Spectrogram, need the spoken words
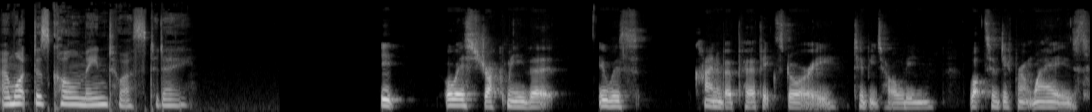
And what does Cole mean to us today? It always struck me that it was kind of a perfect story to be told in lots of different ways.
